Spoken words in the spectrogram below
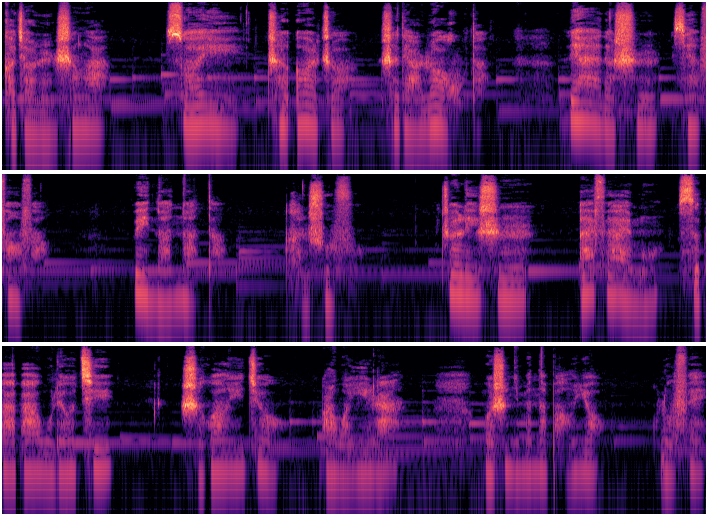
可叫人生啊！所以趁饿着吃点热乎的，恋爱的事先放放，胃暖暖的。”很舒服。这里是 FM 四八八五六七，时光依旧，而我依然。我是你们的朋友路飞。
